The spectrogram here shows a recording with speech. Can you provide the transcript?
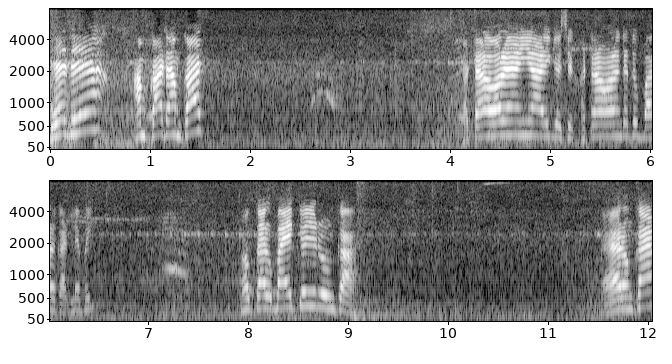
દે દે, આમ કાઢ આમ કાઢ. ખટાવાળા અહીંયા આવી ગયો છે. ખટાવાળા કે તું બહાર કાઢ લે ભાઈ. હવે તારું બાઈક કયું રોંકા હે રોંકા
